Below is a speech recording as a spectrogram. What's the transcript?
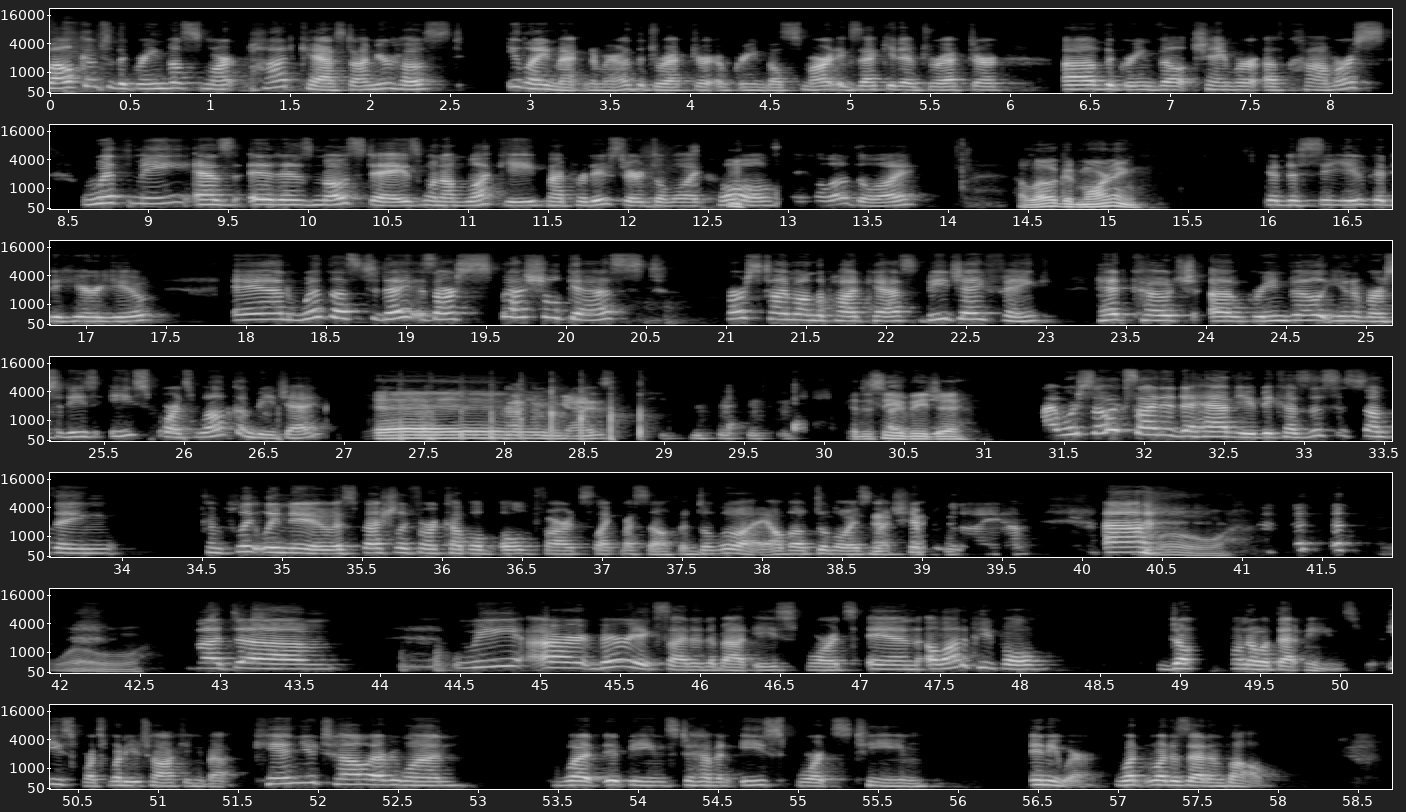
welcome to the Greenville Smart Podcast. I'm your host, Elaine McNamara, the director of Greenville Smart, executive director of the Greenville Chamber of Commerce. With me, as it is most days when I'm lucky, my producer, Deloy Cole. Say hello, Deloy. Hello, good morning. Good to see you. Good to hear you. And with us today is our special guest, first time on the podcast, BJ Fink, head coach of Greenville University's esports. Welcome, BJ. Yay. guys. Good to see you, BJ. We're so excited to have you because this is something completely new, especially for a couple of old farts like myself and Deloy, although Deloy is much hipper than I am. Uh, Whoa. Whoa. but um, we are very excited about esports, and a lot of people don't know what that means. Esports, what are you talking about? Can you tell everyone what it means to have an esports team anywhere? What what does that involve?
